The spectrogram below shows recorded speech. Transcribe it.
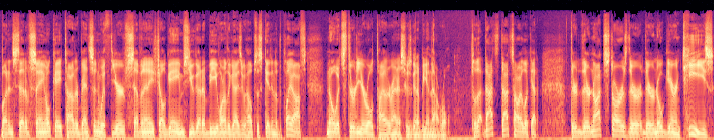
But instead of saying, okay, Tyler Benson, with your seven NHL games, you got to be one of the guys who helps us get into the playoffs, no, it's 30 year old Tyler Ennis who's going to be in that role. So that, that's, that's how I look at it. They're, they're not stars, there, there are no guarantees,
